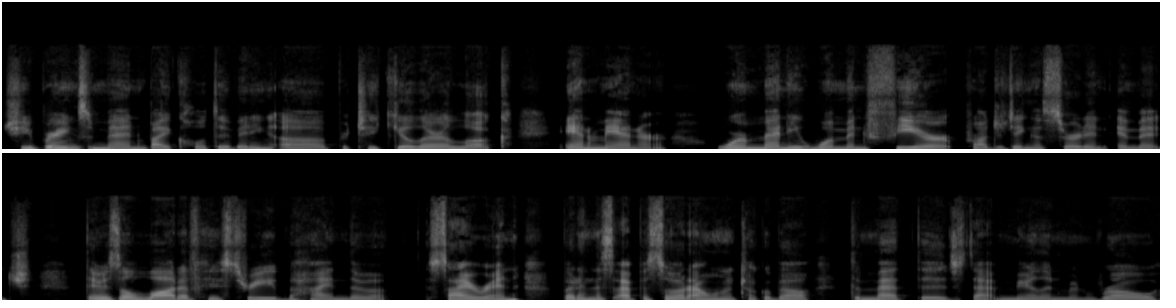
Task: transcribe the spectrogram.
She brings men by cultivating a particular look and manner where many women fear projecting a certain image. There's a lot of history behind the siren, but in this episode, I want to talk about the methods that Marilyn Monroe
